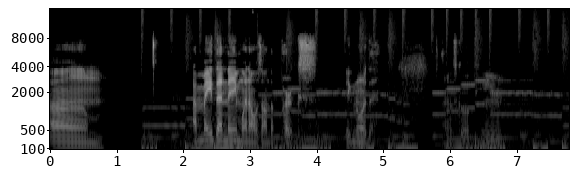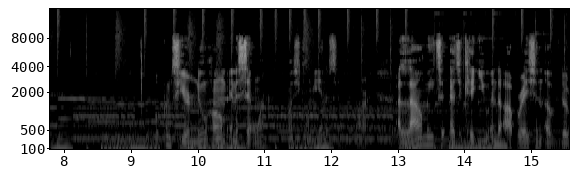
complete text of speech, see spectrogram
Um, I made that name when I was on the perks. Ignore that. Let's go up here. Welcome to your new home, innocent one. Why she call me innocent? Alright. Allow me to educate you in the operation of the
